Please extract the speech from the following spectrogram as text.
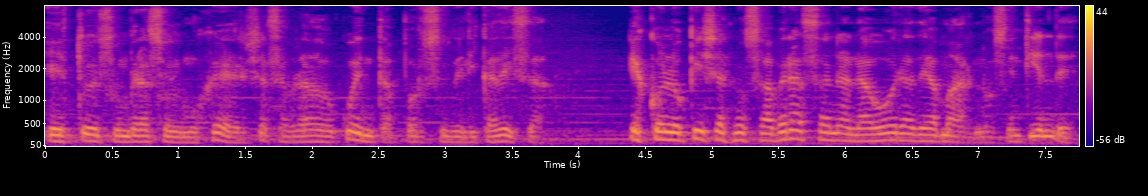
Esto es un brazo de mujer, ya se habrá dado cuenta por su delicadeza. Es con lo que ellas nos abrazan a la hora de amarnos, ¿entiende?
